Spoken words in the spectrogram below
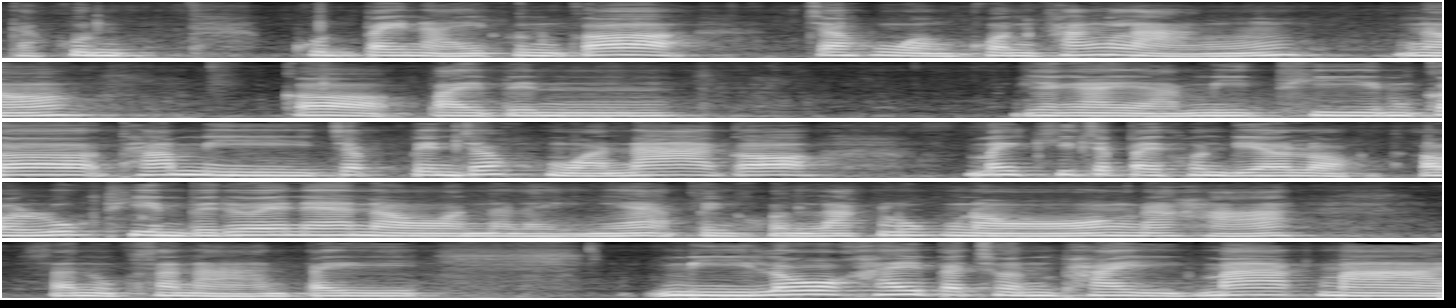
แต่คุณคุณไปไหนคุณก็จะห่วงคนข้างหลังเนาะก็ไปเป็นยังไงอะมีทีมก็ถ้ามีจะเป็นเจ้าหัวหน้าก็ไม่คิดจะไปคนเดียวหรอกเอาลูกทีมไปด้วยแน่นอนอะไรเงี้ยเป็นคนรักลูกน้องนะคะ สนุกสนานไปมีโลกให้ประชนภัยอีกมากมาย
